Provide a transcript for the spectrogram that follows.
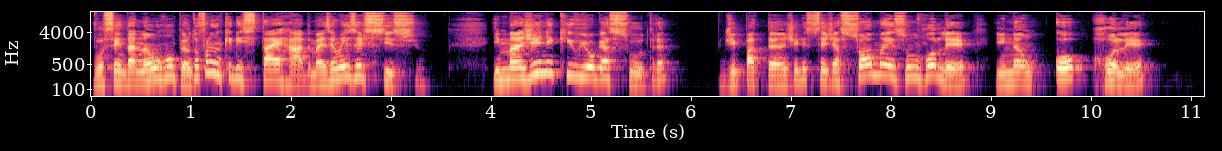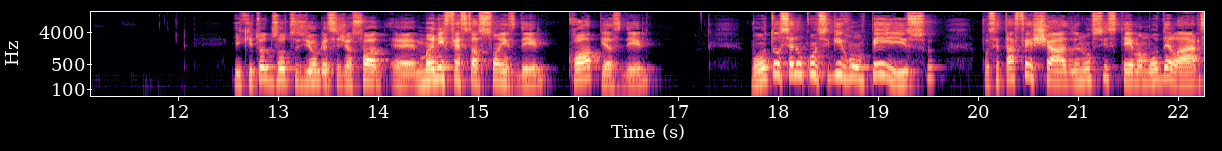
você ainda não rompeu. Não estou falando que ele está errado, mas é um exercício. Imagine que o Yoga Sutra de Patanjali seja só mais um rolê e não o rolê e que todos os outros yogas sejam só é, manifestações dele, cópias dele. Bom, então você não conseguir romper isso, você está fechado num sistema modelar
